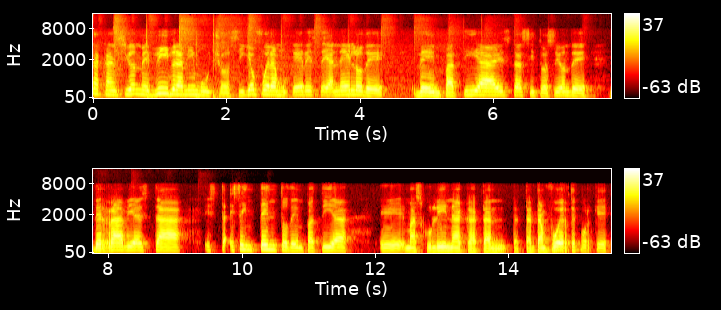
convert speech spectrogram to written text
esta canción me vibra a mí mucho. Si yo fuera mujer, este anhelo de, empatía, esta situación de, rabia, esta, ese intento de empatía eh, masculina tan, fuerte, porque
